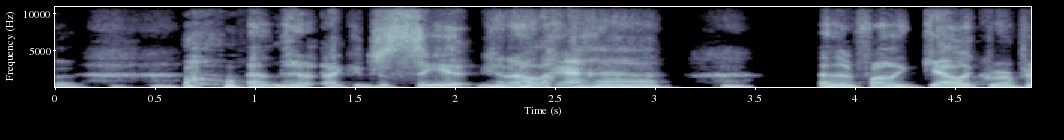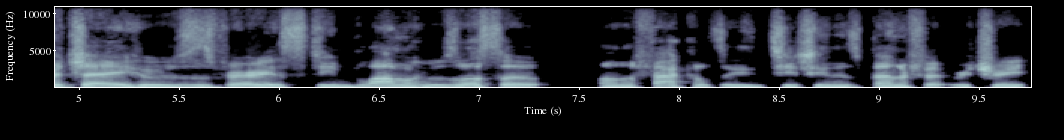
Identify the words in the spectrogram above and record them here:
Uh, and I could just see it, you know, like, ah. And then finally, Gelek Rinpoche, who was this very esteemed Lama, who was also on the faculty teaching this benefit retreat,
